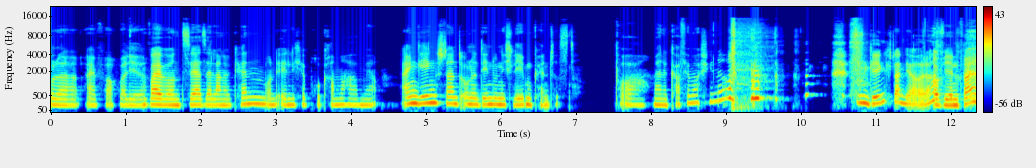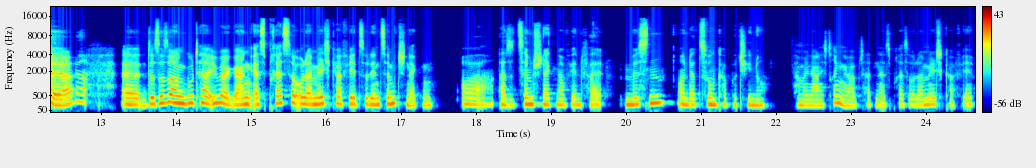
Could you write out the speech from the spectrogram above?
oder einfach, weil ihr. Weil wir uns sehr, sehr lange kennen und ähnliche Programme haben, ja. Ein Gegenstand, ohne den du nicht leben könntest. Boah, meine Kaffeemaschine? ist ein Gegenstand, ja, oder? Auf jeden Fall, ja. ja. Äh, das ist auch ein guter Übergang. Espresso oder Milchkaffee zu den Zimtschnecken? Oh, also Zimtschnecken auf jeden Fall müssen und dazu ein Cappuccino. Haben wir gar nicht drin gehabt, hatten Espresso oder Milchkaffee.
